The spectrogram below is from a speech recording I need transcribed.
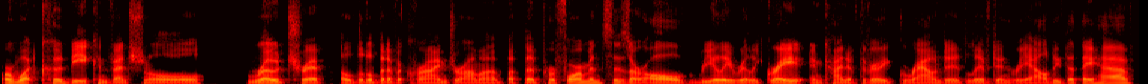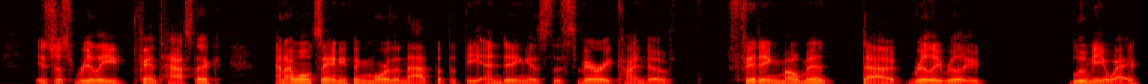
or what could be conventional road trip a little bit of a crime drama but the performances are all really really great and kind of the very grounded lived in reality that they have is just really fantastic. And i won't say anything more than that but that the ending is this very kind of fitting moment that really really blew me away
